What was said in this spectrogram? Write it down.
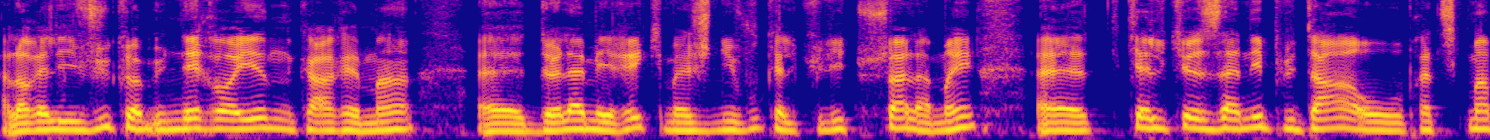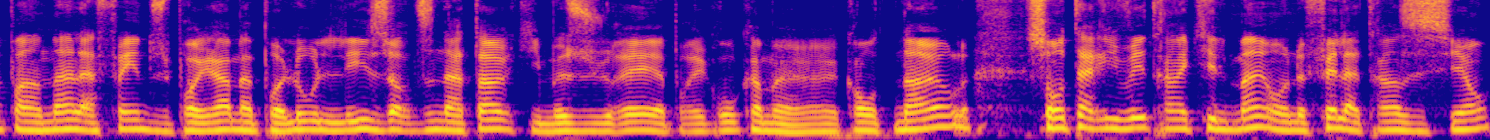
Alors, elle est vue comme une héroïne carrément euh, de l'Amérique. Imaginez-vous calculer tout ça à la main. Euh, quelques années plus tard, ou pratiquement pendant la fin du programme Apollo, les ordinateurs qui mesuraient près gros comme un conteneur sont arrivés tranquillement. On a fait la transition,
